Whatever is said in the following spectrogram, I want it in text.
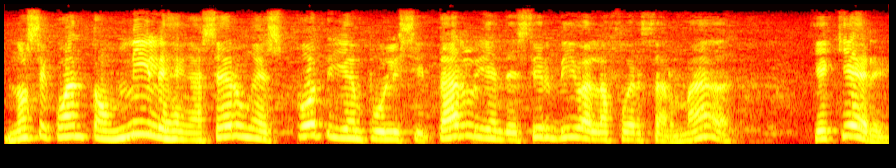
no sé cuántos miles en hacer un spot y en publicitarlo y en decir viva la Fuerza Armada. ¿Qué quiere?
